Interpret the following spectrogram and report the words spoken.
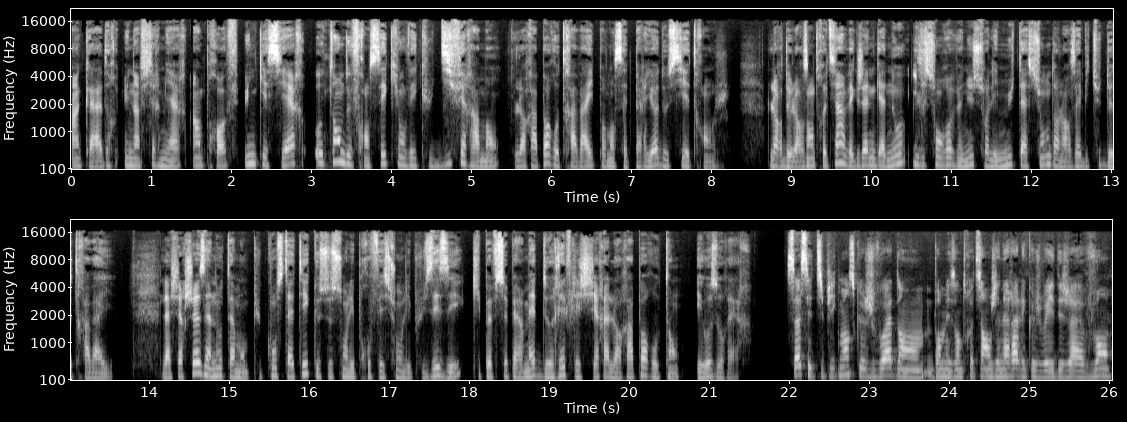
Un cadre, une infirmière, un prof, une caissière, autant de Français qui ont vécu différemment leur rapport au travail pendant cette période aussi étrange. Lors de leurs entretiens avec Jeanne Gano, ils sont revenus sur les mutations dans leurs habitudes de travail. La chercheuse a notamment pu constater que ce sont les professions les plus aisées qui peuvent se permettre de réfléchir à leur rapport au temps et aux horaires. Ça, c'est typiquement ce que je vois dans, mes entretiens en général et que je voyais déjà avant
